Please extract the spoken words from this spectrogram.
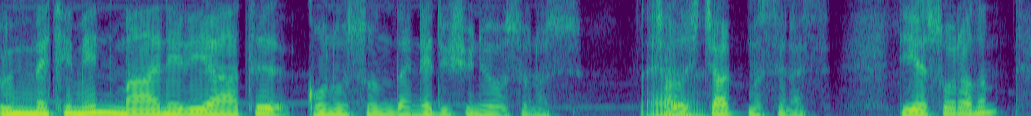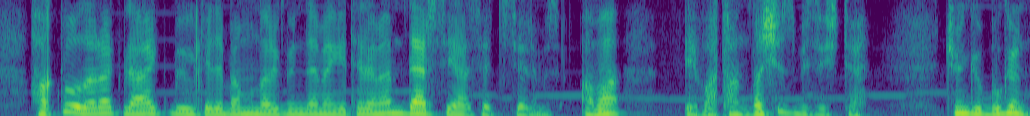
ümmetimin maneviyatı konusunda ne düşünüyorsunuz? Evet. Çalışacak mısınız? diye soralım. Haklı olarak layık bir ülkede ben bunları gündeme getiremem der siyasetçilerimiz. Ama e, vatandaşız biz işte. Çünkü bugün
